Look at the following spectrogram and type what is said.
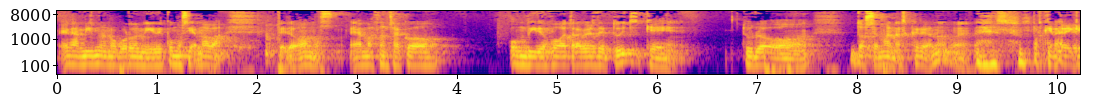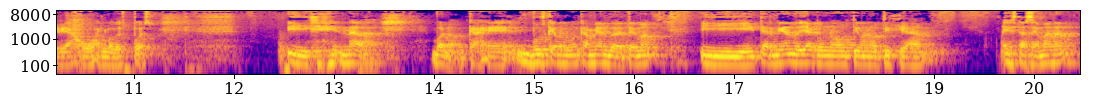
era mismo, no me acuerdo ni de cómo se llamaba, pero vamos, Amazon sacó un videojuego a través de Twitch que duró dos semanas, creo, ¿no? Porque nadie quería jugarlo después. Y nada, bueno, busqué cambiando de tema y terminando ya con una última noticia esta semana.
